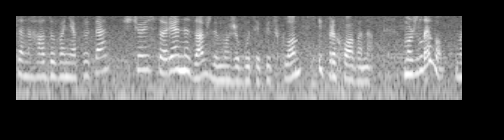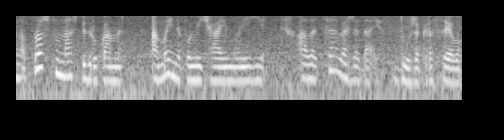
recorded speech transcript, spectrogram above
це нагадування про те, що історія не завжди може бути під склом і прихована. Можливо, вона просто у нас під руками, а ми й не помічаємо її. Але це виглядає дуже красиво.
